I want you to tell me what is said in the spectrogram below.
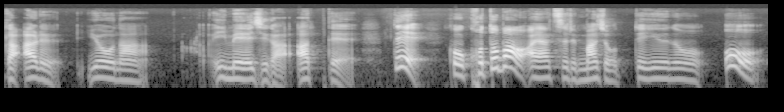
ーがあるようなイメージがあって。でこう言葉を操る魔女っていうのを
